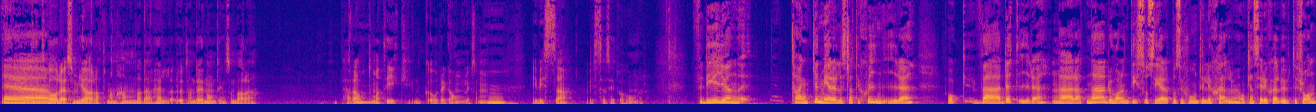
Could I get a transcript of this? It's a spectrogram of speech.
jag vet inte eh, vad det är som gör att man hamnar där heller. Utan det är någonting som bara per automatik går igång liksom. I vissa, vissa situationer. För det är ju en, tanken med det, eller strategin i det och värdet i det är att när du har en dissocierad position till dig själv och kan se dig själv utifrån.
